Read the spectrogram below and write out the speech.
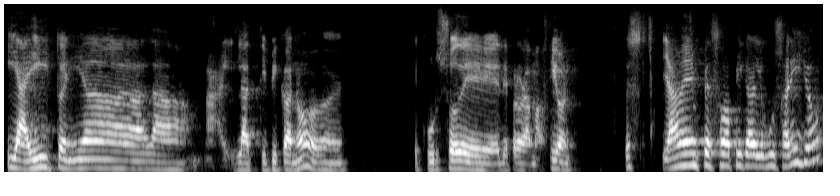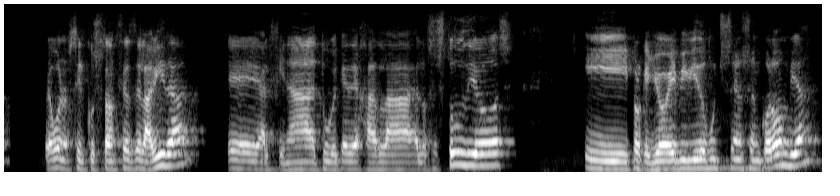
Y ahí tenía la, típica, ¿no? El eh, curso de, programación. Entonces, ya me empezó a picar el gusanillo, pero bueno, circunstancias de la vida. Eh, al final tuve que dejar los estudios y porque yo he vivido muchos años en Colombia,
